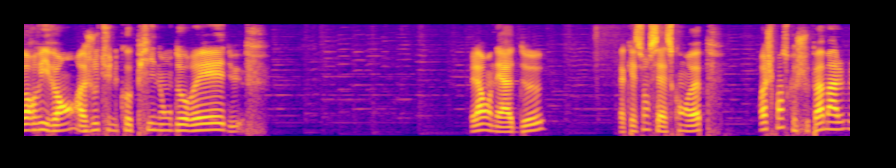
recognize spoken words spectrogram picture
Mort vivant. Ajoute une copie non dorée. Du... là, on est à 2. La question, c'est est-ce qu'on up? Moi, je pense que je suis pas mal.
